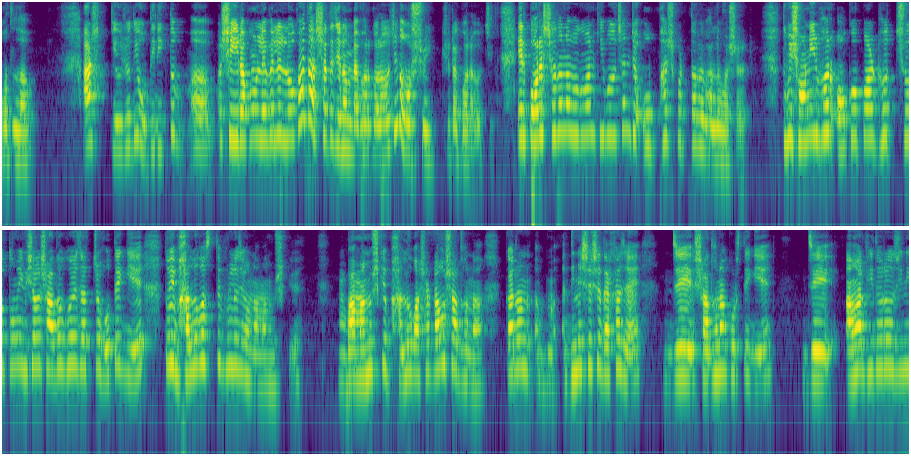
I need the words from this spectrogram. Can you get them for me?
বদলাও। আর কেউ যদি অতিরিক্ত সেই রকম লেভেলের লোক হয়, তার সাথে যেরকম ব্যবহার করা উচিত, অবশ্যই সেটা করা উচিত। এর পরের সাধনা ভগবান কি বলছেন? যে অভ্যাস করতে হবে ভালোবাসার। তুমি স্বনির্ভর, অকপট হচ্ছ, তুমি বিশাল সাধক হয়ে যাচ্ছ, হতে গিয়ে তুমি ভালোবাসতে ভুলে যাও না মানুষকে। বা মানুষকে ভালোবাসাটাও সাধনা। কারণ দিনের শেষে দেখা যায় যে সাধনা করতে গিয়ে যে আমার ভিতরেও যিনি,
